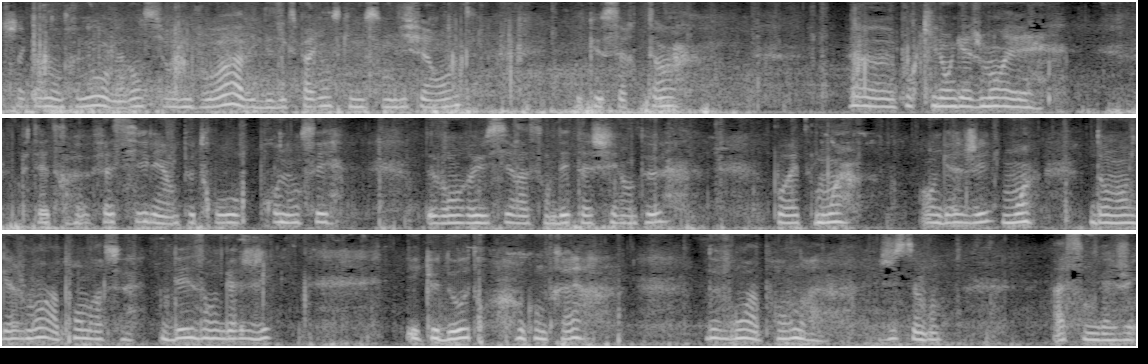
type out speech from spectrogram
chacun d'entre nous on avance sur une voie avec des expériences qui nous sont différentes et que certains euh, pour qui l'engagement est peut-être facile et un peu trop prononcé devront réussir à s'en détacher un peu pour être moins engagés, moins dans l'engagement, apprendre à se désengager et que d'autres au contraire devront apprendre justement à s'engager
